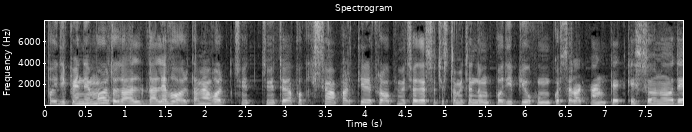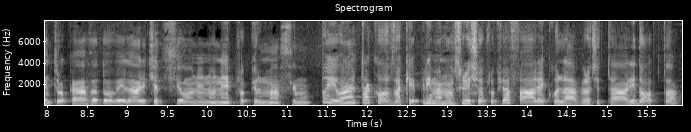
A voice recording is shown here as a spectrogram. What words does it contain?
poi dipende molto dal, dalle volte. A me a volte ci, ci, metteva pochissimo a partire proprio invece adesso ci sto mettendo un po' di più. Comunque sarà anche che sono dentro casa dove la ricezione non è proprio il massimo. Poi un'altra cosa che prima non si riusciva proprio a fare con la velocità ridotta.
